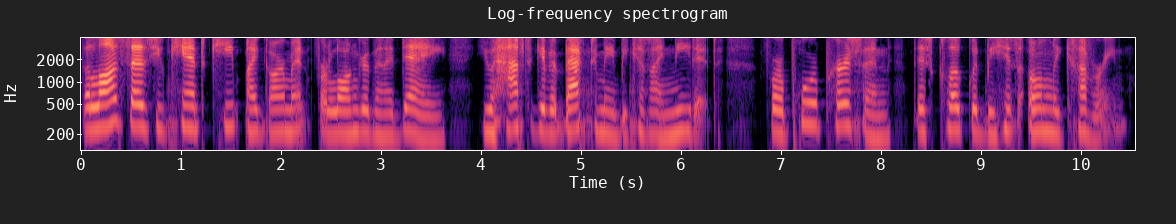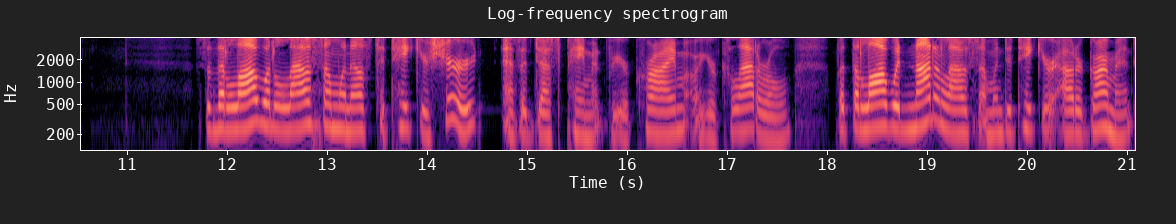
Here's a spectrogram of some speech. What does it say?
the law says you can't keep my garment for longer than a day. You have to give it back to me because I need it. For a poor person, this cloak would be his only covering. So the law would allow someone else to take your shirt as a just payment for your crime or your collateral, but the law would not allow someone to take your outer garment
